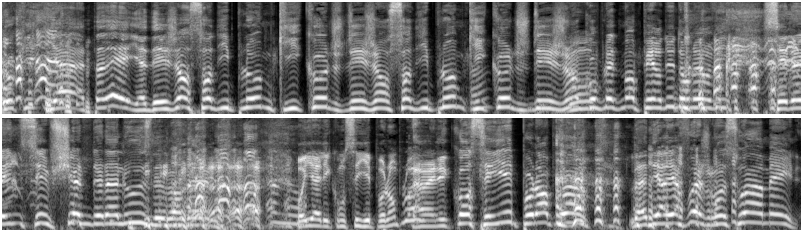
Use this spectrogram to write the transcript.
Donc il y a, attendez, il y a des gens sans diplôme qui coachent des gens sans diplôme qui coachent des gens complètement perdus dans leur vie. C'est le Inception de la loose, le bordel. Bon, il y a les conseillers Pôle emploi. Ah les conseillers Pôle emploi. La dernière fois, je reçois un mail.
